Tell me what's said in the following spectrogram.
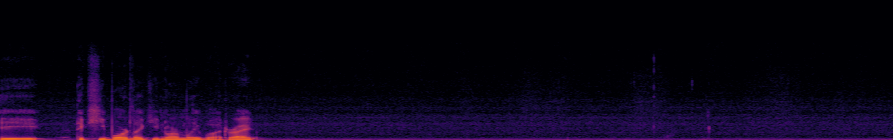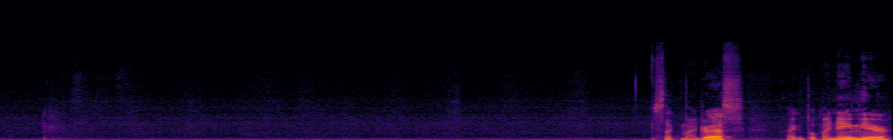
the, the keyboard like you normally would, right? Select my address. I can put my name here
